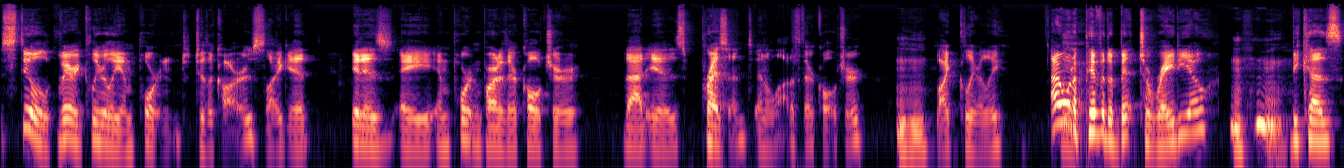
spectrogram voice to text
still very clearly important to the cars. Like it, it is a important part of their culture that is present in a lot of their culture. hmm Like clearly, I want to pivot a bit to radio hmm because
